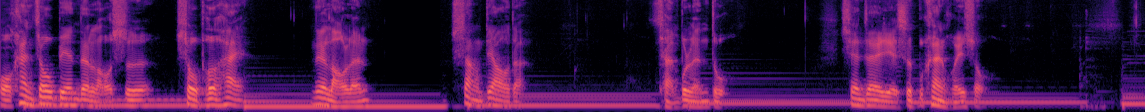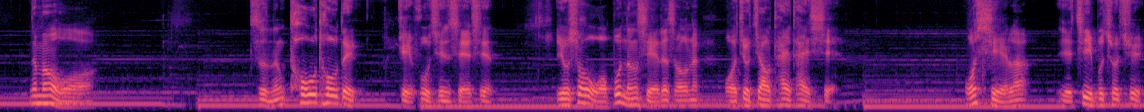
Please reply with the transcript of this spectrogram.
我看周边的老师受迫害，那老人上吊的惨不忍睹，现在也是不堪回首。那么我只能偷偷的给父亲写信，有时候我不能写的时候呢，我就叫太太写。我写了也寄不出去，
